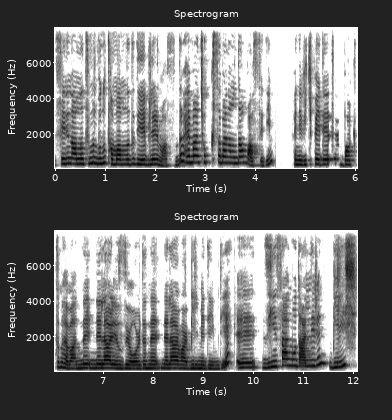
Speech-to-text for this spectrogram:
senin anlatımın bunu tamamladı diyebilirim aslında. Hemen çok kısa ben ondan bahsedeyim. Hani Wikipedia'ya baktım hemen ne, neler yazıyor orada, ne, neler var bilmediğim diye. E, zihinsel modellerin biliş,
